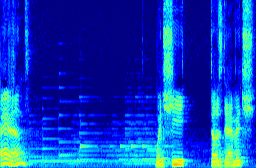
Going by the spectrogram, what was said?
and when she does damage,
